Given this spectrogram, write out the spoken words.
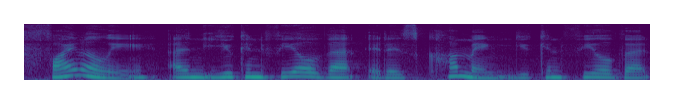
finally and you can feel that it is coming. You can feel that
